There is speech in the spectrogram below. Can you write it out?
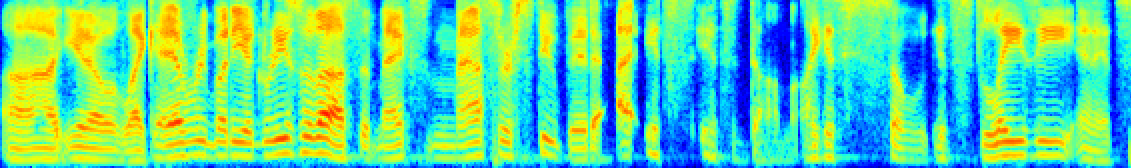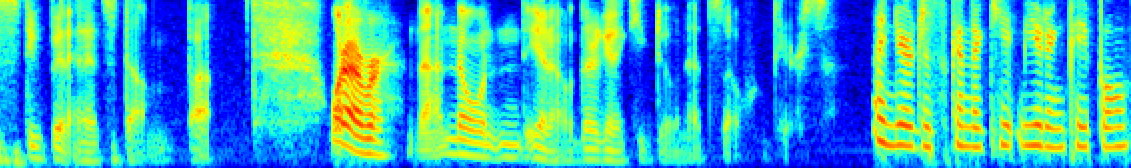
uh, you know, like everybody agrees with us that max masks are stupid. I, it's it's dumb. Like it's so it's lazy and it's stupid and it's dumb. But whatever. No, no one, you know, they're gonna keep doing it. So who cares? And you're just gonna keep muting people.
